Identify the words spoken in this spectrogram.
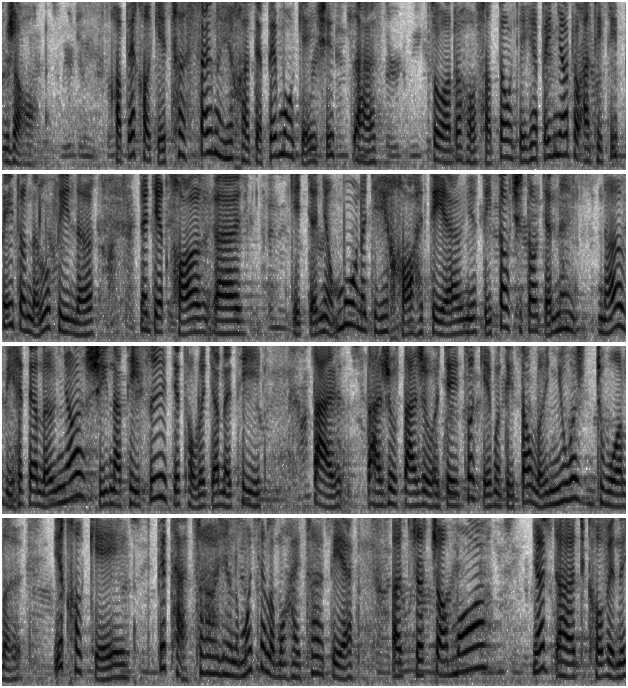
rõ. Họ biết họ kể sơ sáng nữa, họ để biết mua cái gì à cho đó họ sợ tôi thì biết nhớ đó anh thì biết biết đó là lúc đi nữa. Nó chỉ họ cái chỗ nhỏ mua nó chỉ họ hay tiền như tí tôi chỉ tôi cho nên nó vì hay tiền lớn nhớ sĩ là thì xứ chỉ thầu lại cho này thì tại tại dù tại dù chỉ tôi kể một tí tôi lại nhớ đùa rồi ít họ kể biết thả chơi nhưng là muốn cho là một hai chơi tiền ờ, cho cho mua nhớ covid này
